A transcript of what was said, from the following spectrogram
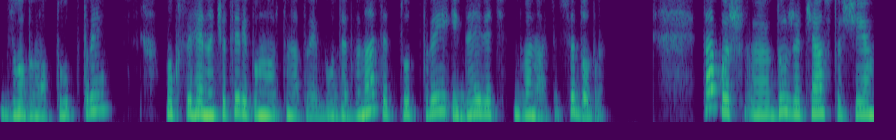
зробимо тут 3, оксигена 4 помножити на 3 буде 12, тут 3 і 9, 12. Все добре. Також е, дуже часто ще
